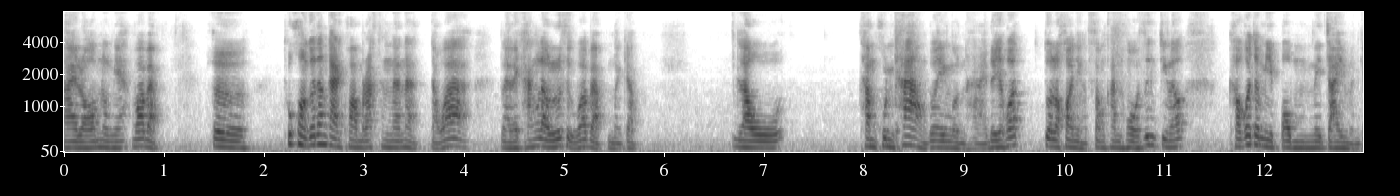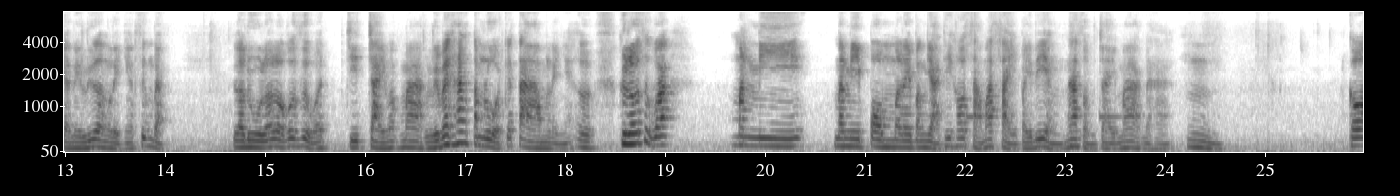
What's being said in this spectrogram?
รายล้อมตรงเนี้ยว่าแบบ เออ ทุกคนก็ต้องการความรักทั้งนั้นอะ แต่ว่าหลาย ๆ ครั้งเรารู้สึกว่าแบบเหมือนกับ เราทำคุณค่าของตัวเองหล่นหาย โดยเฉพาะตัวละครอย่างซองคันโฮ ซึ่งจริงแล้วเขาก็จะมีปมในใจเหมือนกันในเรื่องอะไรเงี้ยซึ่งแบบ เราดูแล้วเราก็รู้สึกว่าจี๊ดใจมากๆ หรือแม้กระทั่งตำรวจก็ตามอะไรเงี้ยเออคือเรารู้สึกว่ามันมีมันมีปมอะไรบางอย่างที่เขาสามารถใส่ไปได้อย่างน่าสนใจมากนะฮะ อืม ก็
